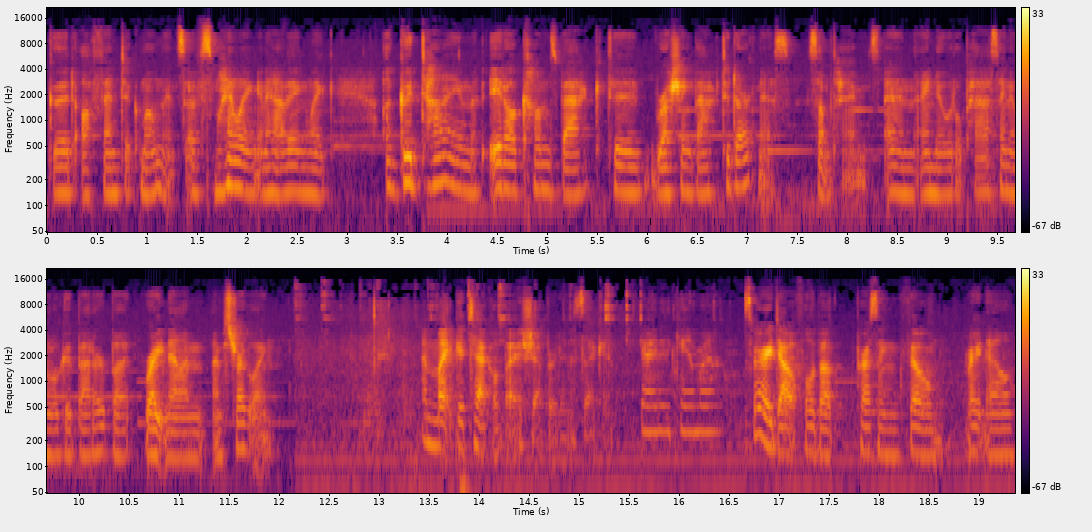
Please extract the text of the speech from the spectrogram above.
good, authentic moments of smiling and having like a good time, it all comes back to rushing back to darkness sometimes. And I know it'll pass, I know it'll get better, but right now I'm, I'm struggling. I might get tackled by a shepherd in a second. Guy to the camera. It's very doubtful about pressing film right now,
